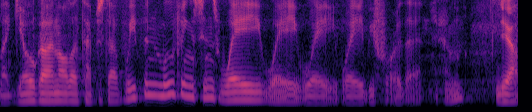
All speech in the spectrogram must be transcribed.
like yoga and all that type of stuff. We've been moving since way, way, way, way before that. You know? Yeah.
